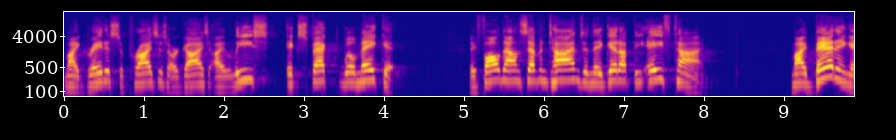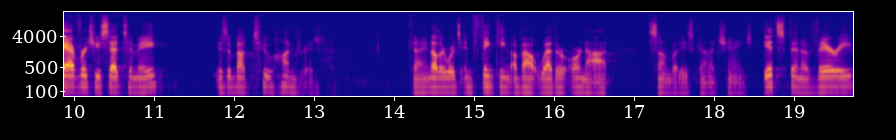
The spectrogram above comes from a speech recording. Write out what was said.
My greatest surprises are guys I least expect will make it. They fall down seven times and they get up the eighth time. My batting average, he said to me, is about 200. Okay, in other words, in thinking about whether or not somebody's going to change. It's been a very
